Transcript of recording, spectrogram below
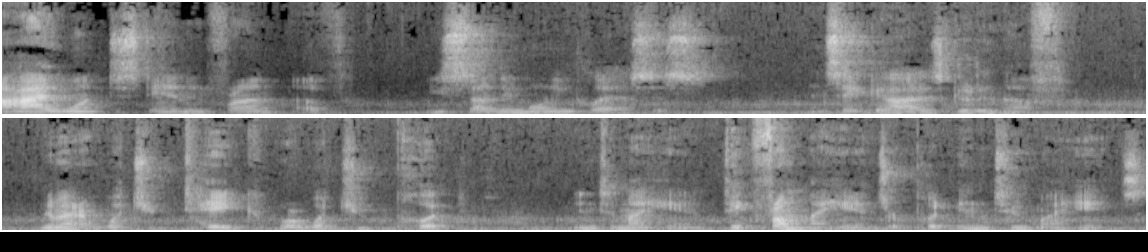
I want to stand in front of these Sunday morning classes and say, God is good enough, no matter what you take or what you put into my hand, take from my hands or put into my hands.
